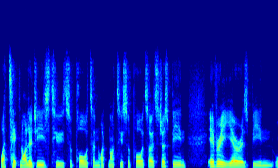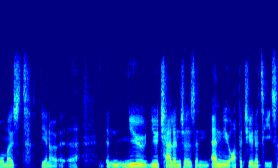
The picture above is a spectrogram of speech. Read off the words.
what technologies to support and what not to support. So it's just been every year has been almost, you know, uh, new new challenges and and new opportunities.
